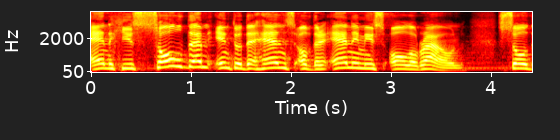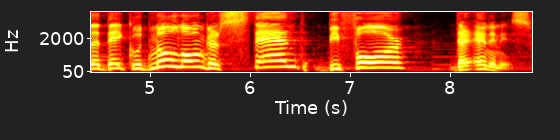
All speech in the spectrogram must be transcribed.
and he sold them into the hands of their enemies all around so that they could no longer stand before their enemies.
